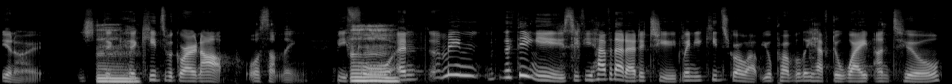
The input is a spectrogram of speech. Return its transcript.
you know the, mm. her kids were grown up or something before. Mm-hmm. And I mean, the thing is, if you have that attitude, when your kids grow up, you'll probably have to wait until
